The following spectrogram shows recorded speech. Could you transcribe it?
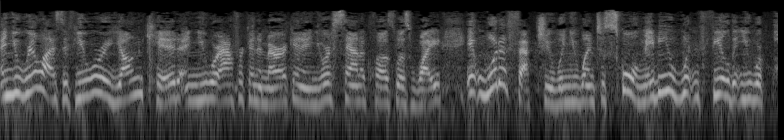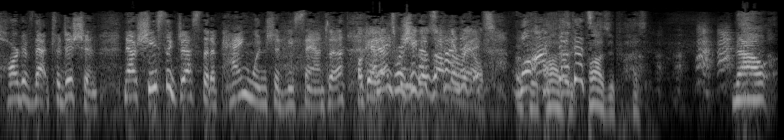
And you realize if you were a young kid and you were African American and your Santa Claus was white, it would affect you when you went to school. Maybe you wouldn't feel that you were part of that tradition. Now, she suggests that a penguin should be Santa. Okay, And I that's where she goes off the kind of- rails. Well, Okay, I pause think it, that's pause it, pause it. Now,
